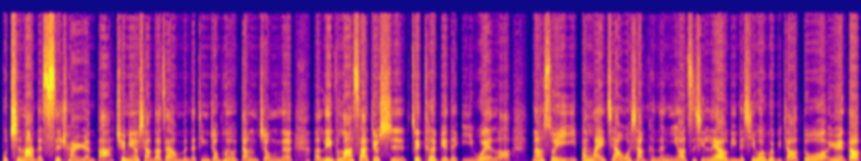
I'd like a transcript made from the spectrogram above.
不吃辣的四川人吧，却没有想到在我们的听众朋友当中呢，呃，利普拉萨就是最特别的一位了。那所以。一般来讲，我想可能你要自己料理的机会会比较多，因为到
